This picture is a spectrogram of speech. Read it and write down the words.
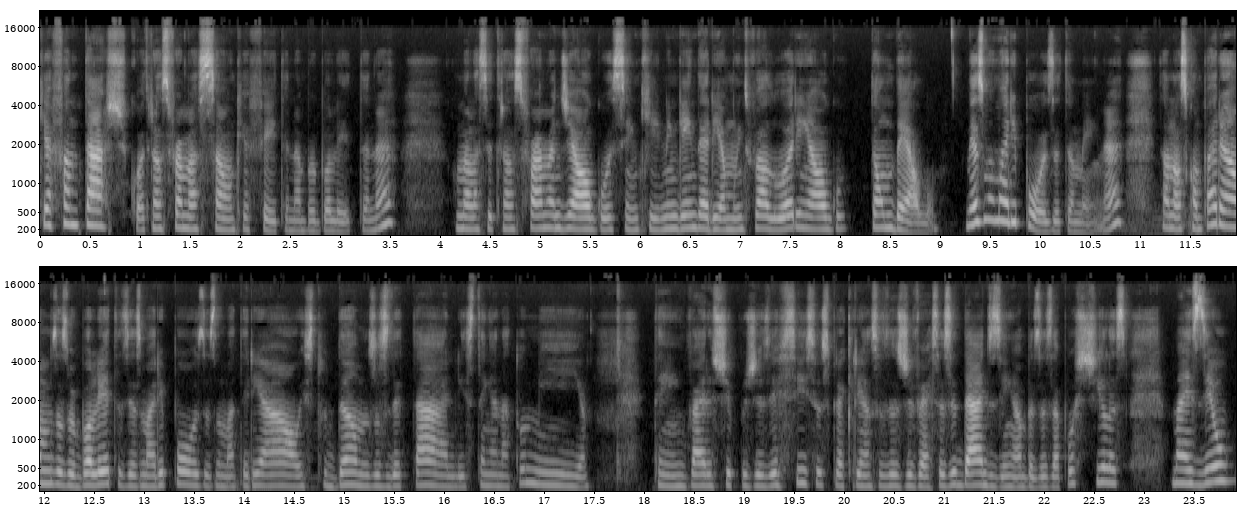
que é fantástico a transformação que é feita na borboleta, né? Como ela se transforma de algo assim que ninguém daria muito valor em algo tão belo. Mesmo a mariposa também, né? Então, nós comparamos as borboletas e as mariposas no material, estudamos os detalhes, tem anatomia, tem vários tipos de exercícios para crianças das diversas idades em ambas as apostilas, mas eu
